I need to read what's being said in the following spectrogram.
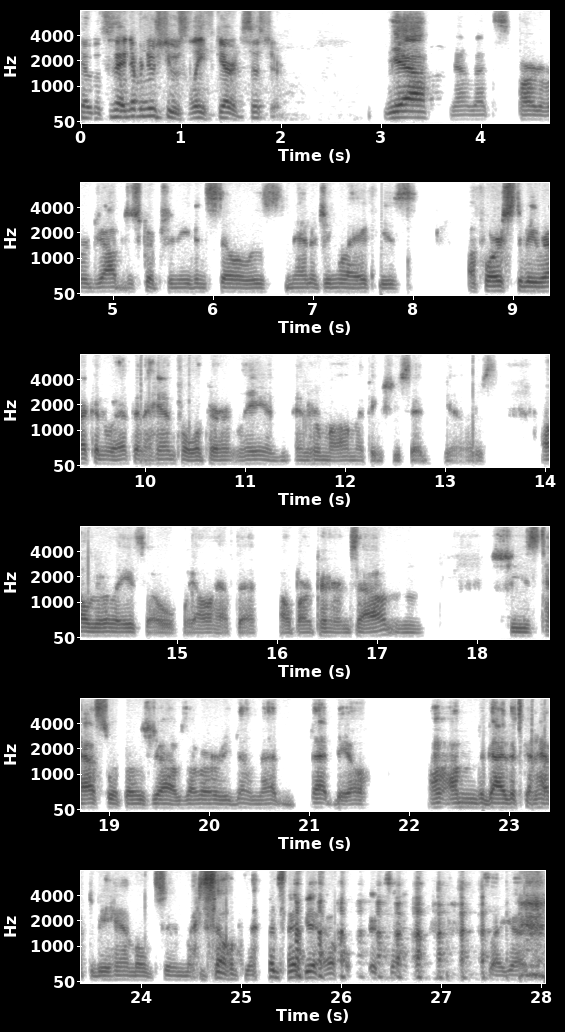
yeah, I never knew she was Leif Garrett's sister. Yeah, yeah, that's part of her job description. Even still, was managing Leif. He's a force to be reckoned with, and a handful apparently. And and her mom, I think she said, you know, there's elderly, so we all have to help our parents out. And she's tasked with those jobs. I've already done that that deal. I'm the guy that's going to have to be handled soon myself. it's like, you know, it's like, it's like uh,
